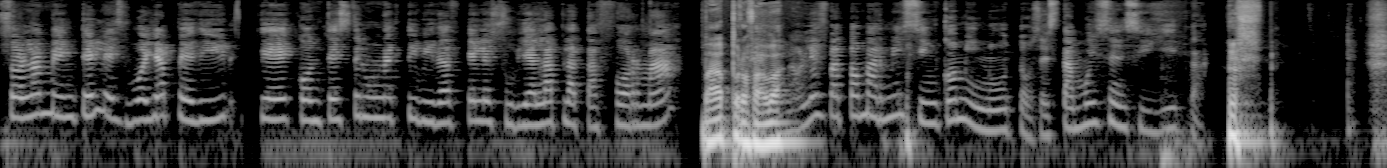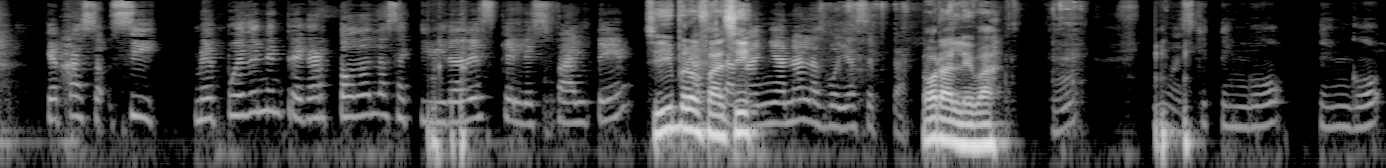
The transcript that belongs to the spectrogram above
Solamente les voy a pedir que contesten una actividad que les subí a la plataforma. Va, profa, va. No les va a tomar ni cinco minutos. Está muy sencillita. ¿Qué pasó? Sí, me pueden entregar todas las actividades que les falten. Sí, profa, Hasta sí. Mañana las voy a aceptar. Órale, va. ¿eh? No, es que tengo, tengo,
